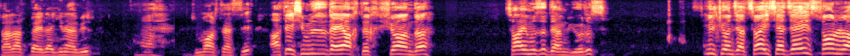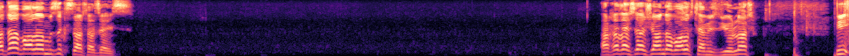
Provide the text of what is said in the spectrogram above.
Ferhat Bey'le yine bir Ah. cumartesi. Ateşimizi de yaktık. Şu anda çayımızı demliyoruz. İlk önce çay içeceğiz, sonra da balığımızı kızartacağız. Arkadaşlar şu anda balık temizliyorlar. Bir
